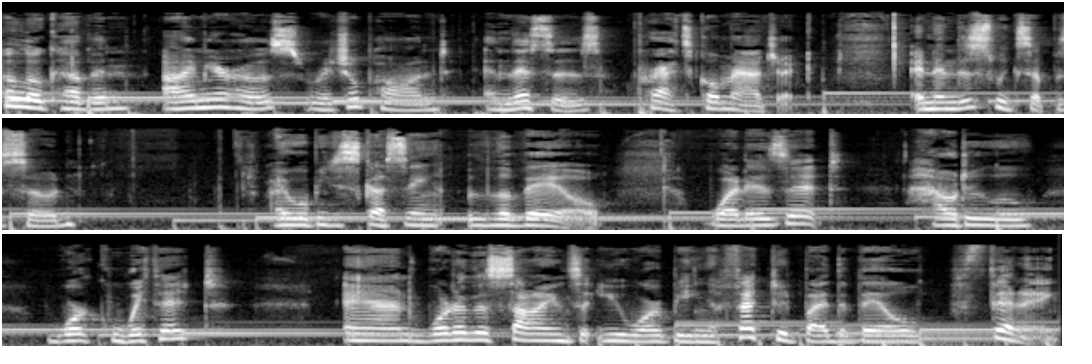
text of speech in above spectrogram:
Hello, Coven. I'm your host, Rachel Pond, and this is Practical Magic. And in this week's episode, I will be discussing the veil. What is it? How to work with it? And what are the signs that you are being affected by the veil thinning?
